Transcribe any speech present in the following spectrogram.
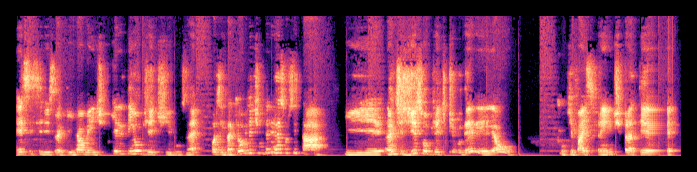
esse sinistro aqui realmente, porque ele tem objetivos, né? Por exemplo, aqui o objetivo dele é ressuscitar. E antes disso, o objetivo dele, ele é o, o que faz frente para ter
